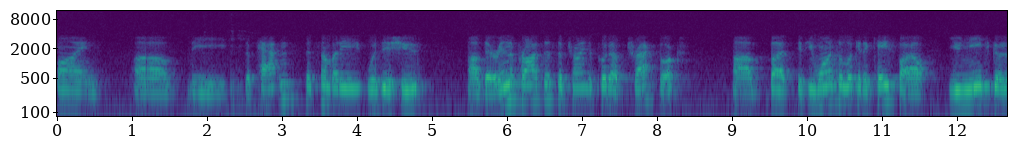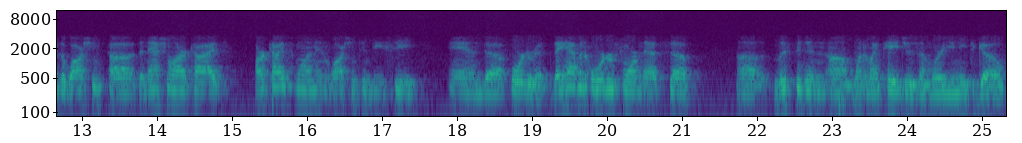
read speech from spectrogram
find uh, the, the patent that somebody was issued. Uh, they're in the process of trying to put up tract books, uh, but if you want to look at a case file, you need to go to the Washington, uh, the National Archives, Archives One in Washington D.C. and uh, order it. They have an order form that's uh, listed in one of my pages on where you need to go,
